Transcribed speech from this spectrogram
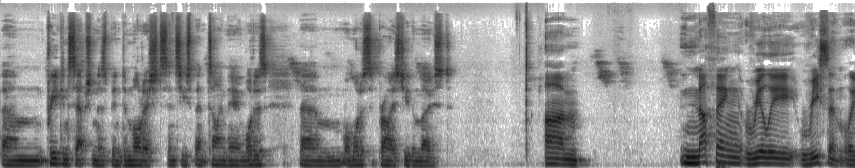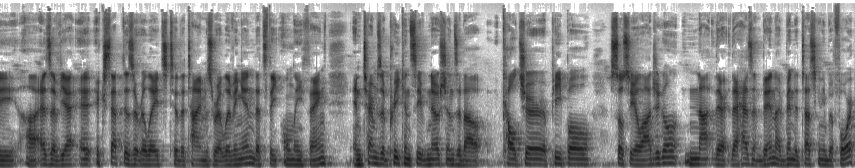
um, preconception has been demolished since you spent time here, and what has um, what has surprised you the most? nothing really recently uh, as of yet, except as it relates to the times we're living in. That's the only thing. In terms of preconceived notions about culture, people, sociological, not there. There hasn't been. I've been to Tuscany before,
